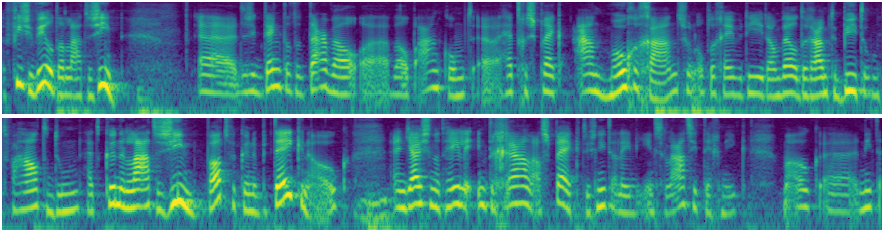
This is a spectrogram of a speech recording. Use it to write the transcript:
visueel dan laten zien. Uh, dus ik denk dat het daar wel, uh, wel op aankomt. Uh, het gesprek aan mogen gaan. Zo'n opdrachtgever die je dan wel de ruimte biedt om het verhaal te doen. Het kunnen laten zien wat we kunnen betekenen ook. Mm. En juist in dat hele integrale aspect. Dus niet alleen die installatietechniek, maar ook niet.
